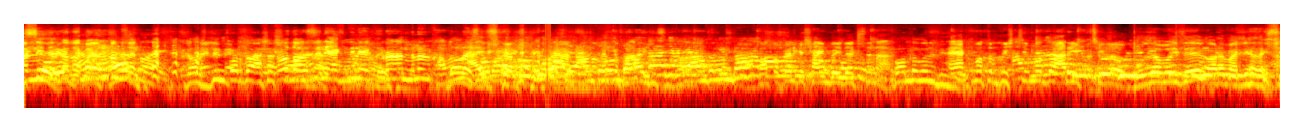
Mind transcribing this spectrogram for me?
আর নিজের কথা কয়, বুঝছেন? ও দশ দিনে একদিনে মিলন খবর গতকালকে শাইন ভাই দেখছে না একমাত্র বৃষ্টির মধ্যে আরিফ ছিল। বুঝা বইছে ওরে মারিয়া যাইছে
